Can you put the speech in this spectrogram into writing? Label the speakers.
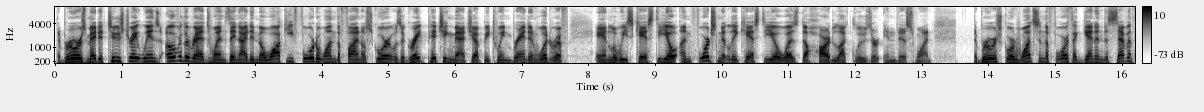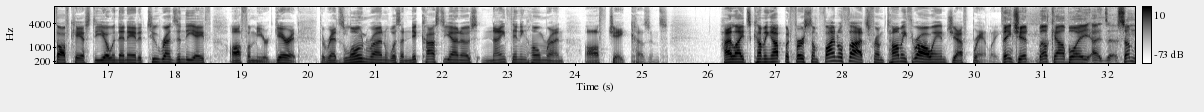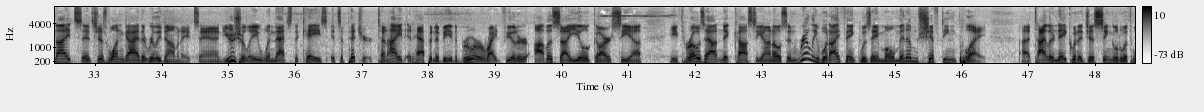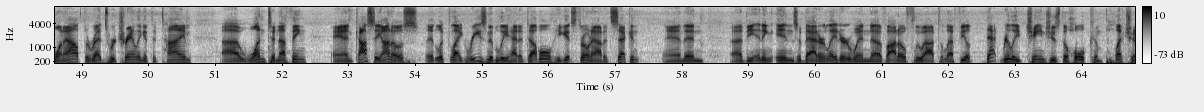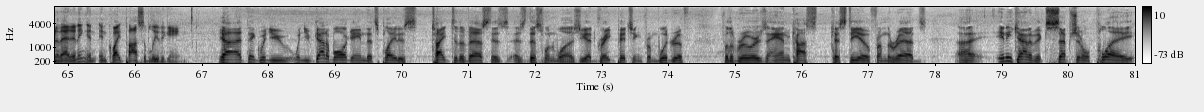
Speaker 1: The Brewers made it two straight wins over the Reds Wednesday night in Milwaukee, 4 to 1 the final score. It was a great pitching matchup between Brandon Woodruff and Luis Castillo. Unfortunately, Castillo was the hard luck loser in this one. The Brewers scored once in the fourth, again in the seventh off Castillo, and then added two runs in the eighth off Amir Garrett. The Reds' lone run was a Nick Castellanos ninth inning home run off Jake Cousins. Highlights coming up, but first, some final thoughts from Tommy Thrall and Jeff Brantley.
Speaker 2: Thanks, Jed. Well, Cowboy, uh, some nights it's just one guy that really dominates, and usually when that's the case, it's a pitcher. Tonight, it happened to be the Brewer right fielder Avisail Garcia. He throws out Nick Castellanos, and really what I think was a momentum shifting play. Uh, Tyler Naquin had just singled with one out. The Reds were trailing at the time, uh, one to nothing. And Castellanos, it looked like reasonably had a double. He gets thrown out at second, and then uh, the inning ends a batter later when uh, Votto flew out to left field. That really changes the whole complexion of that inning and, and quite possibly the game.
Speaker 3: Yeah, I think when you when you've got a ball game that's played as tight to the vest as as this one was, you had great pitching from Woodruff for the Brewers and Castillo from the Reds. Uh, any kind of exceptional play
